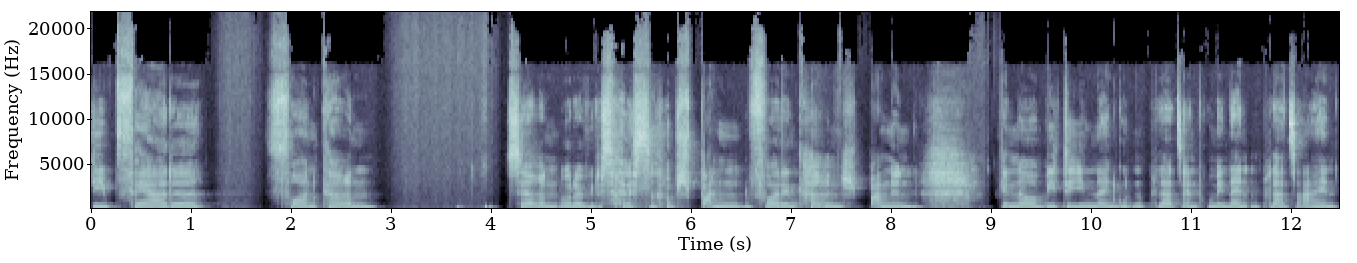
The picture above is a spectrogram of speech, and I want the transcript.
die Pferde vorn Karren zerren oder wie das heißt, spannen, vor den Karren spannen. Genau, biete ihnen einen guten Platz, einen prominenten Platz ein,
